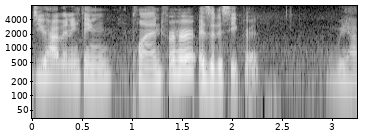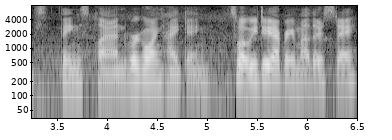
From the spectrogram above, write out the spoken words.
do you have anything planned for her? Is it a secret? We have things planned. We're going hiking. It's what we do every Mother's Day.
